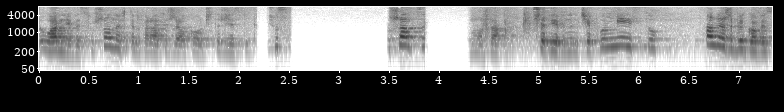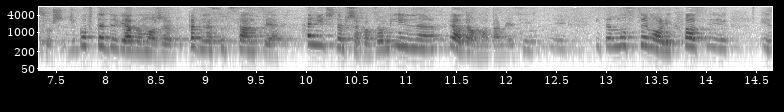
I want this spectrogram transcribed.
ładnie wysuszony w temperaturze około 45 stopni. W suszarce można w przewiewnym, ciepłym miejscu, ale żeby go wysuszyć, bo wtedy wiadomo, że pewne substancje chemiczne przechodzą w inne, wiadomo, tam jest i, i, i ten mustymol, i kwas, i, i, y,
